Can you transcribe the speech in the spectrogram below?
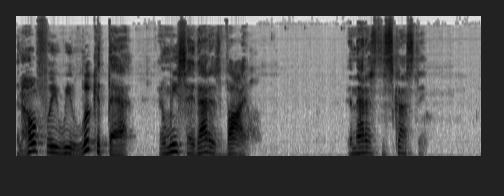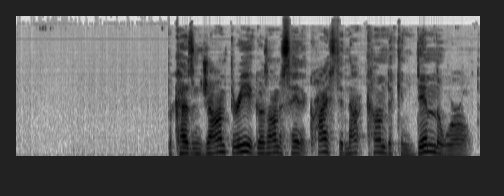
And hopefully we look at that and we say that is vile and that is disgusting. Because in John 3, it goes on to say that Christ did not come to condemn the world,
